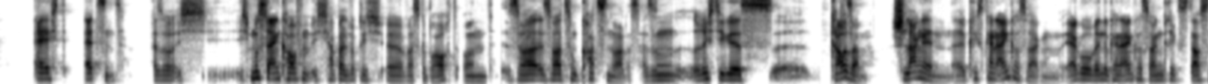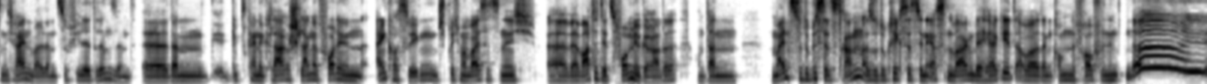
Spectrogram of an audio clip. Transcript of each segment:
echt ätzend also ich, ich musste einkaufen, ich habe halt wirklich äh, was gebraucht und es war, es war zum Kotzen war das. Also ein richtiges äh, grausam. Schlangen, äh, kriegst keinen Einkaufswagen. Ergo, wenn du keinen Einkaufswagen kriegst, darfst du nicht rein, weil dann zu viele drin sind. Äh, dann gibt es keine klare Schlange vor den Einkaufswegen. Sprich, man weiß jetzt nicht, äh, wer wartet jetzt vor mir gerade. Und dann meinst du, du bist jetzt dran? Also du kriegst jetzt den ersten Wagen, der hergeht, aber dann kommt eine Frau von hinten. Äh,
